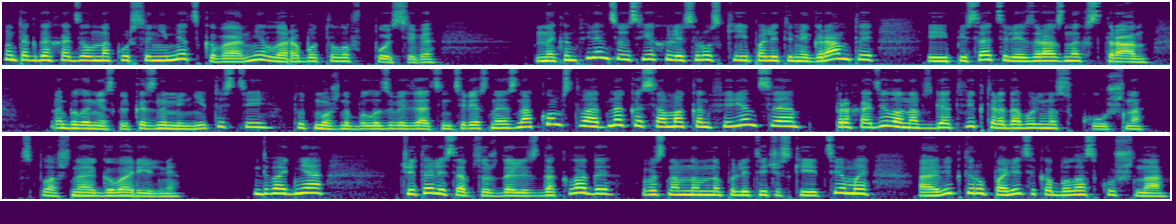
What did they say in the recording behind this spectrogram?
Он тогда ходил на курсы немецкого, а Мила работала в Посеве — на конференцию съехались русские политэмигранты и писатели из разных стран. Было несколько знаменитостей, тут можно было завязать интересное знакомство, однако сама конференция проходила, на взгляд Виктора, довольно скучно, сплошная говорильня. Два дня читались и обсуждались доклады, в основном на политические темы, а Виктору политика была скучна.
